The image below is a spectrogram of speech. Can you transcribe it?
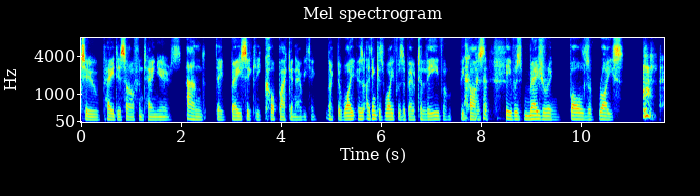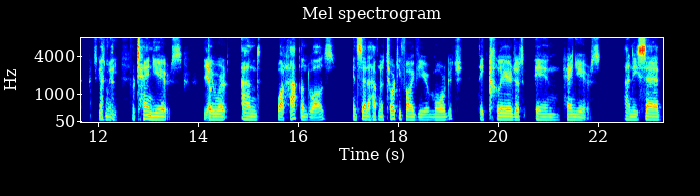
to pay this off in 10 years. And they basically cut back in everything. Like the wife, I think his wife was about to leave him because he was measuring bowls of rice, excuse me, for 10 years. Yep. They were, and what happened was instead of having a 35 year mortgage, they cleared it in 10 years. And he said,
